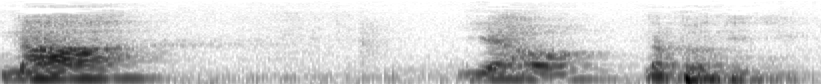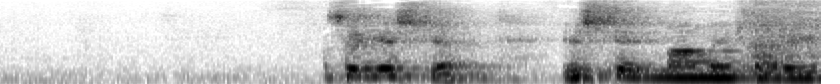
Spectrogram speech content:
na jeho naplnění. A co ještě? Ještě máme tady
